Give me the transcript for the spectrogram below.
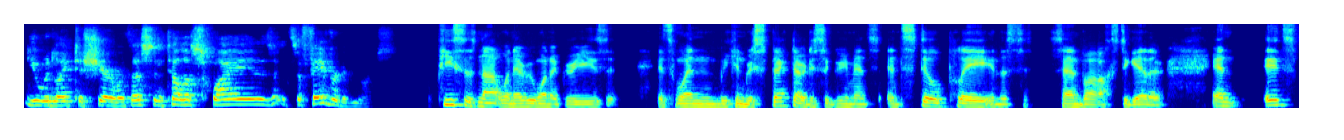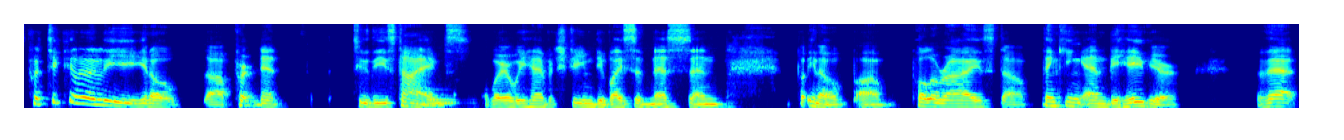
you would like to share with us, and tell us why it is, it's a favorite of yours. Peace is not when everyone agrees. It's when we can respect our disagreements and still play in the sandbox together. And it's particularly, you know, uh, pertinent to these times where we have extreme divisiveness and, you know, um, polarized uh, thinking and behavior that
